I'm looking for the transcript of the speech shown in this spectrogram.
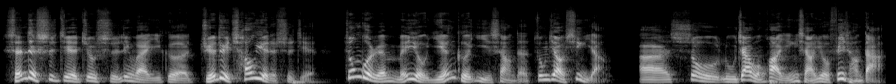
神的世界就是另外一个绝对超越的世界。中国人没有严格意义上的宗教信仰，啊，受儒家文化影响又非常大。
